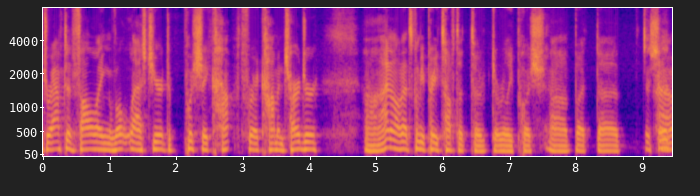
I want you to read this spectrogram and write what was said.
drafted following a vote last year to push a com- for a common charger. Uh, I don't know. That's going to be pretty tough to, to, to really push, uh, but uh, they, uh,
